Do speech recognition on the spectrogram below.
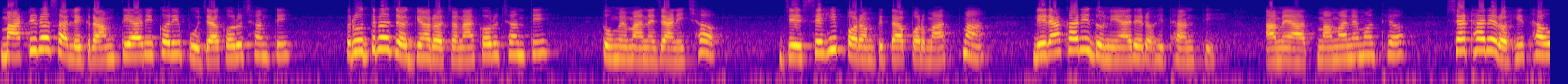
ମାଟିର ଶାଲିଗ୍ରାମ ତିଆରି କରି ପୂଜା କରୁଛନ୍ତି ରୁଦ୍ର ଯଜ୍ଞ ରଚନା କରୁଛନ୍ତି। ତୁମେମାନେ ଜାଣିଛ ଯେ ସେହି ପରମପିତା ପରମାତ୍ମା ନିରାକାରୀ ଦୁନିଆରେ ରହିଥାନ୍ତି। ଆମେ ଆତ୍ମାମାନେ ମଧ୍ୟ ସେଠାରେ ରହିଥାଉ।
